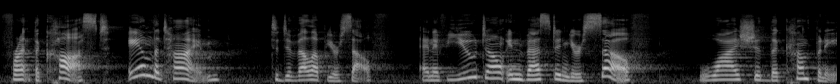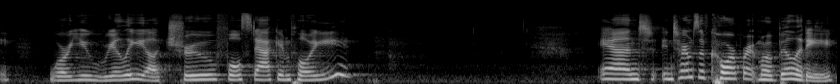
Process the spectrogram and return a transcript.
front the cost and the time to develop yourself. And if you don't invest in yourself, why should the company? Were you really a true full stack employee? And in terms of corporate mobility,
